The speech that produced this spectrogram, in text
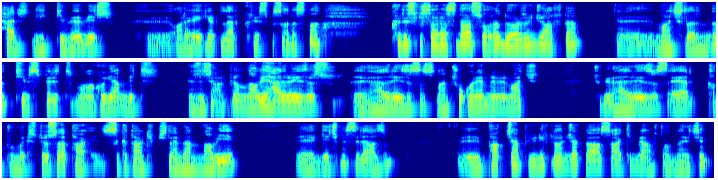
her lig gibi bir e, araya girdiler Christmas arasında. Christmas arasından sonra dördüncü hafta e, maçlarında Team Spirit Monaco Gambit gözü çarpıyor. Navi Hellraisers e, Hellraisers açısından çok önemli bir maç. Çünkü Hellraisers eğer katılmak istiyorsa ta, sıkı takipçilerden Navi'yi e, geçmesi lazım. E, PogChamp Unique ile oynayacak daha sakin bir hafta onlar için.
